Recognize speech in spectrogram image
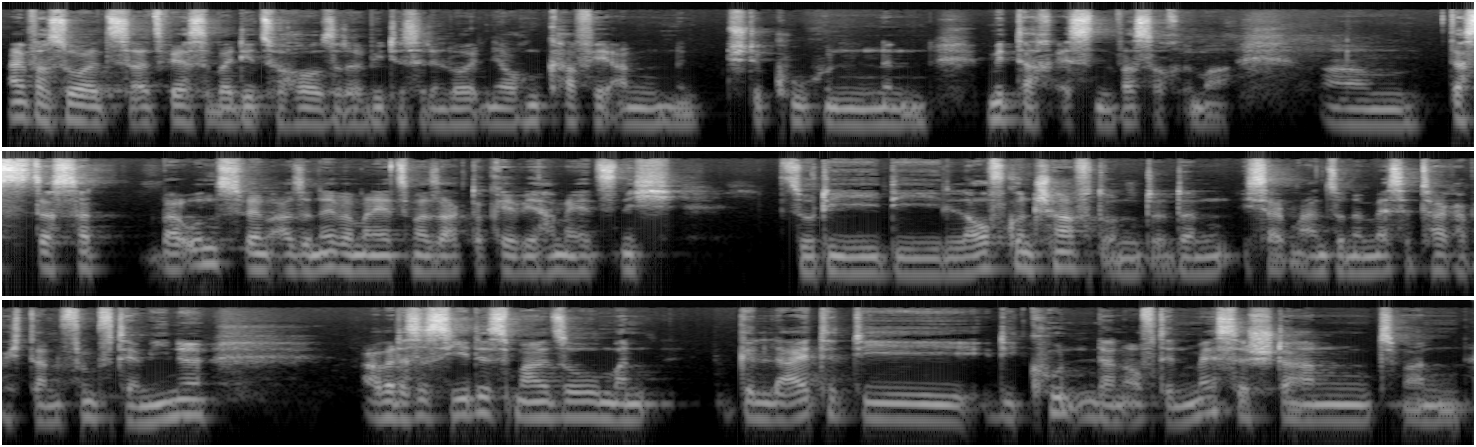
Einfach so, als, als wärst du bei dir zu Hause. Da bietest du den Leuten ja auch einen Kaffee an, ein Stück Kuchen, ein Mittagessen, was auch immer. Ähm, das, das hat bei uns, wenn, also ne, wenn man jetzt mal sagt, okay, wir haben ja jetzt nicht so die, die Laufkundschaft und dann, ich sag mal, an so einem Messetag habe ich dann fünf Termine. Aber das ist jedes Mal so, man geleitet die, die Kunden dann auf den Messestand, man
